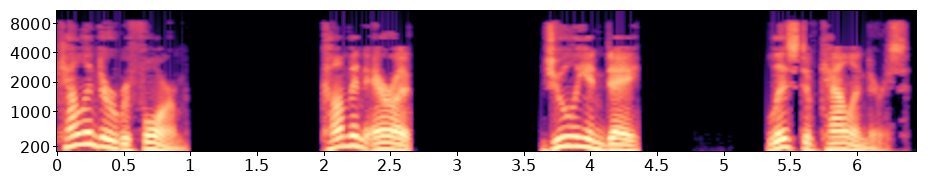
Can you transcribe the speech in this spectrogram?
Calendar reform Common Era Julian Day. List of calendars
